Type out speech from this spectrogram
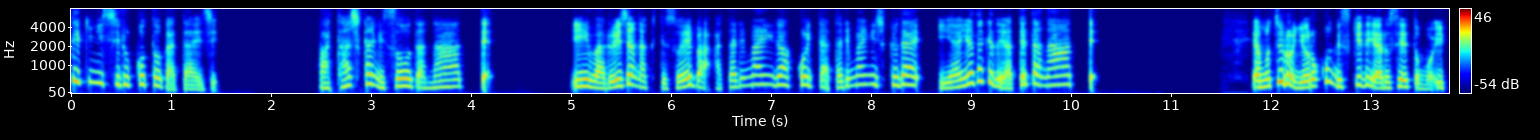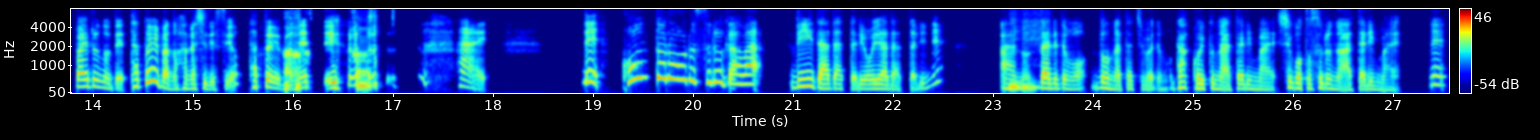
的に知ることが大事。あ、確かにそうだなって。いい悪いじゃなくて、そういえば当たり前に学校行って当たり前に宿題、いやいやだけどやってたなって。や、もちろん喜んで好きでやる生徒もいっぱいいるので、例えばの話ですよ。例えばねっていう はい。で、コントロールする側、リーダーだったり親だったりね。あの、うん、誰でも、どんな立場でも、学校行くのは当たり前、仕事するのは当たり前。ね。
